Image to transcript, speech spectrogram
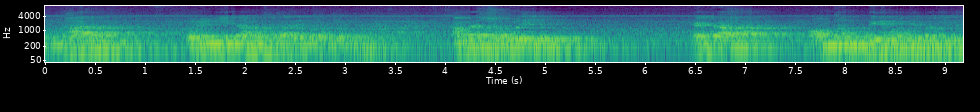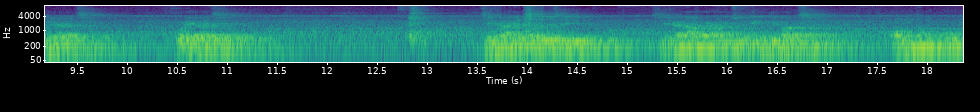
উদ্ধার করে নিয়ে যাওয়া হচ্ছে তাদের কর্তব্য। আমরা সকলেই একটা অন্ধকূপের মধ্যে বাধিত হয়ে আছে, পড়ে আছে। যেখানে পড়েছি, সেখানে আমরা কিছু দেখতে পাচ্ছি অন্ধকূপ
